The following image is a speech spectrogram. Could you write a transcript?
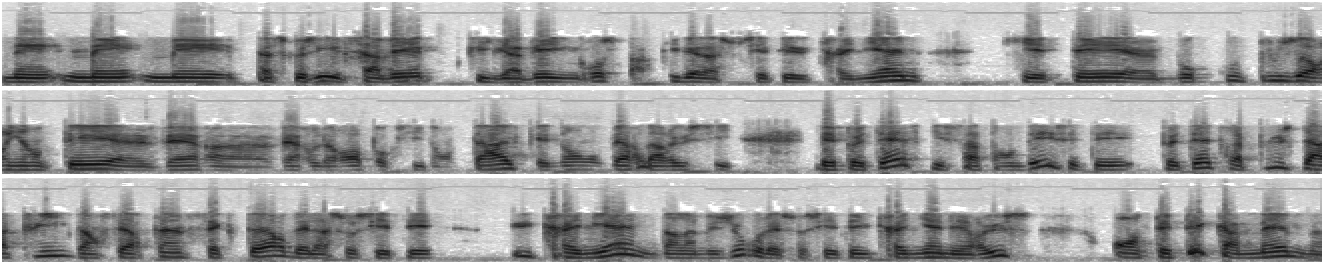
Mais, mais, mais, parce qu'ils savaient qu'il y avait une grosse partie de la société ukrainienne qui était euh, beaucoup plus orienté euh, vers euh, vers l'Europe occidentale que non vers la Russie. Mais peut-être qu'ils s'attendaient, c'était peut-être plus d'appui dans certains secteurs de la société ukrainienne, dans la mesure où les sociétés ukrainiennes et russes ont été quand même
